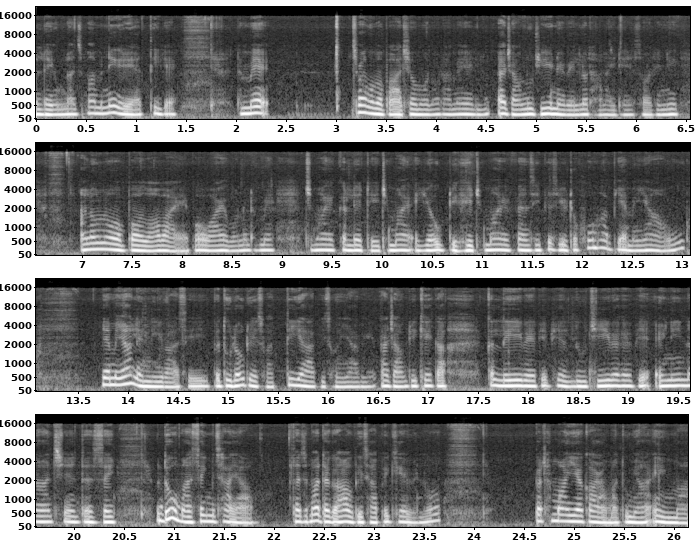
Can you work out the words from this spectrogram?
မလိမ်ဘူးလားကျမမနေ့ကတည်းကတည်တယ်ဒါပေမဲ့ကျမကမပါချုံပေါ့နော်ဒါပေမဲ့အဲကြောင့်လူကြီးတွေနဲ့ပဲလွတ်ထားလိုက်တယ်ဆိုတော့ဒီနေ့အလုံးတော့ပေါ်သွားပါရဲ့ပေါ်သွားရဲ့ပေါ့နော်ဒါပေမဲ့ကျမရဲ့ကလစ်တွေကျမရဲ့အယုတ်တွေကျမရဲ့ fancy ပစ္စည်းတွေတစ်ခုမှပြန်မရဘူး ပြန်မရလည်းနေပါစေဘယ်သူလုပ်တယ်ဆိုတာသိရပြီဆိုရင်ရပြီအဲကြောင့်ဒီခေတ်ကကလေးပဲဖြစ်ဖြစ်လူကြီးပဲဖြစ်ဖြစ်အိမ်နီးနားချင်းတဲ့စိမ့်တို့မှစိတ်မချရအောင်ဒါကျမတကားကိုတေချာပိတ်ခဲ့ပြီနော်ပထမရက်ကတော့မှသူများအိမ်မှာ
